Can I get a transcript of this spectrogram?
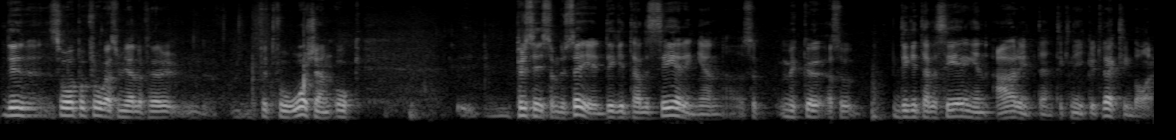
det är svar på fråga som gäller för, för två år sedan. Och precis som du säger, digitaliseringen. Alltså mycket, alltså, digitaliseringen är inte en teknikutveckling bara.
